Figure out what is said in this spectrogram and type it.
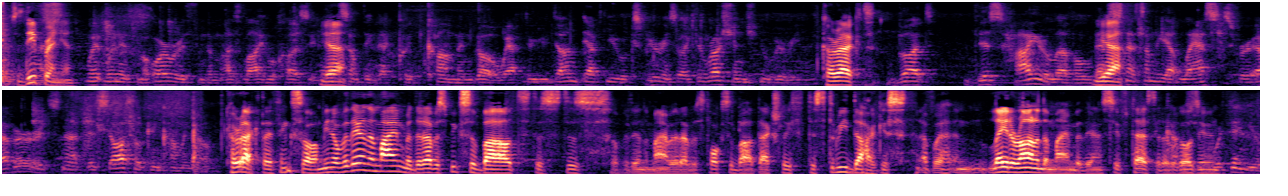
It's a deeper Inyan. When, when it's ma'orith from the Mazlahu Chazi, Yeah. that's something that could come and go after you done, after you experience, like the Russian Shuviri. Correct. But this higher level, that's Yeah. not something that lasts forever. It's not. This also can come and go. Correct, I think so. I mean, over there in the Maimer, the Rebbe speaks about this. This over there in the Maimer, the Rebbe talks about actually this three darkest. And later on in the Maimer, there in Sif Test, the It Rebbe goes even. within you.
